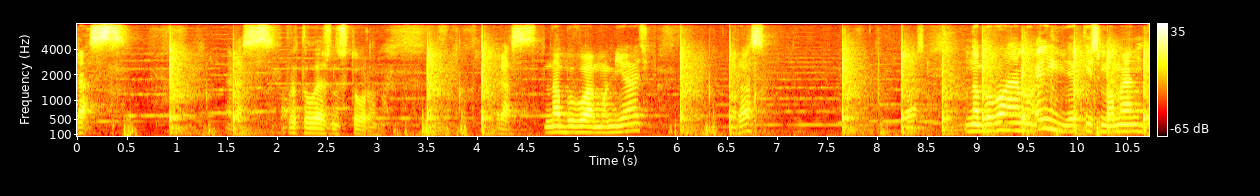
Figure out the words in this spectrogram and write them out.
Раз. Раз. В протилежну сторону. Раз. Набиваємо м'яч. Раз. Раз. Набиваємо і в якийсь момент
